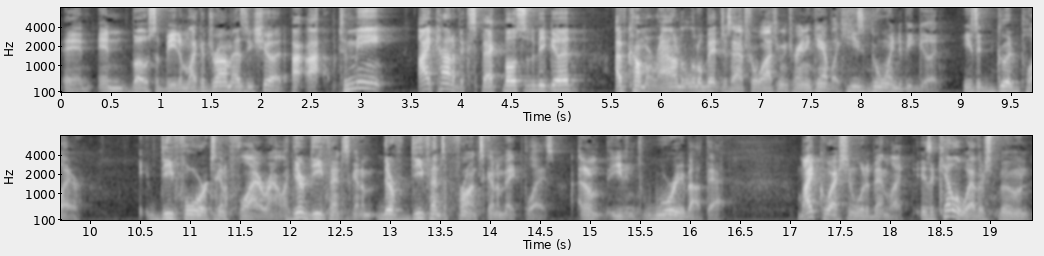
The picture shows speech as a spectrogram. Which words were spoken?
and and Bosa beat him like a drum as he should. I, I, to me, I kind of expect Bosa to be good. I've come around a little bit just after watching him training camp. Like he's going to be good. He's a good player. Dee Ford is going to fly around. Like their defense is going to their defensive front's going to make plays. I don't even worry about that. My question would have been like, is Ahkello Witherspoon?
